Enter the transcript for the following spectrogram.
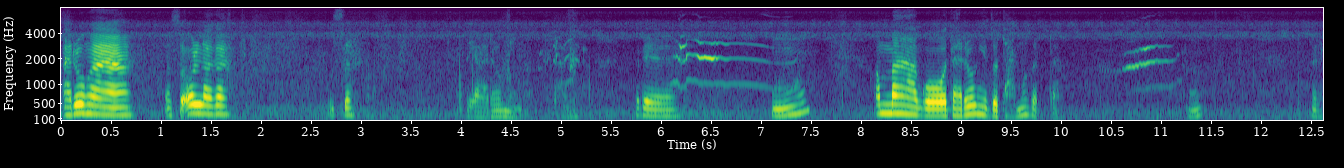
아롱아 어서 올라가. 어서 우리 먹- 그래. 응? 엄마하고 다롱이도 다 먹었다. 응? 그래.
